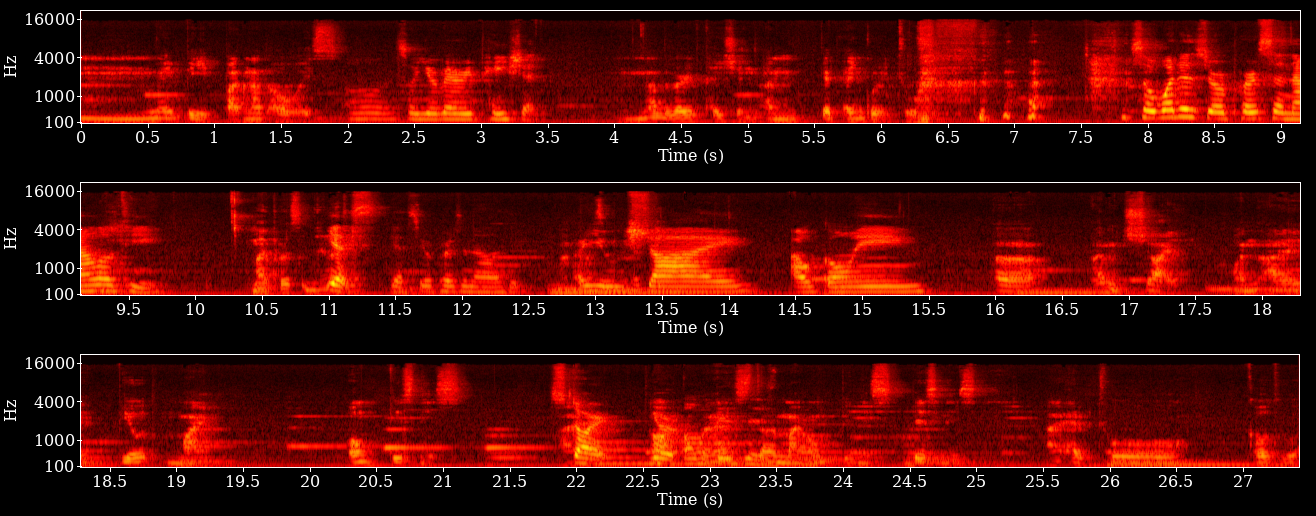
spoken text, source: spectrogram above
Mm, maybe, but not always. Oh, so you're very patient. Not very patient. I'm get angry too. So what is your personality? My personality. Yes, yes, your personality. My Are you shy, outgoing? Uh, I'm shy. When I build my own business, Start I- your uh, own when business. I start my own business, business, I have to go to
